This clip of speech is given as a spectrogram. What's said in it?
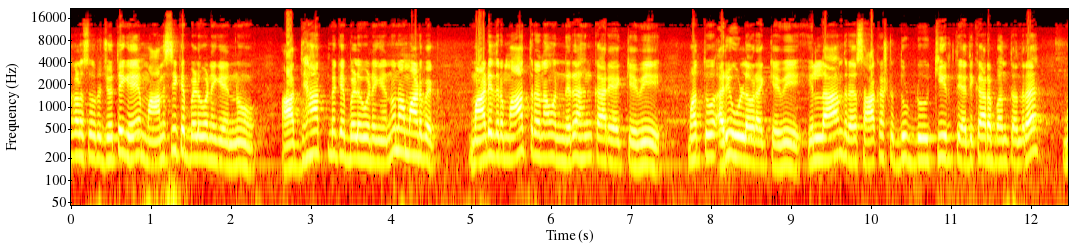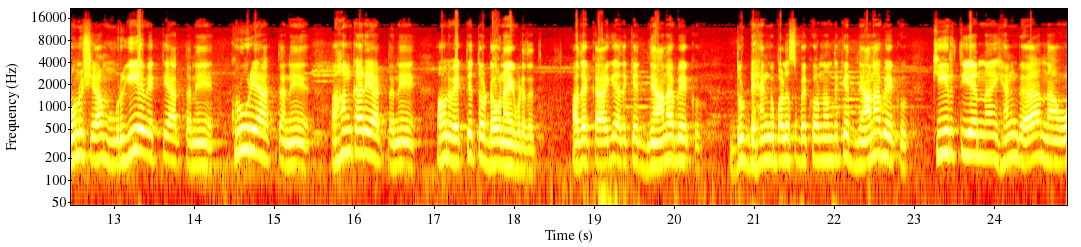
ಗಳಿಸೋದ್ರ ಜೊತೆಗೆ ಮಾನಸಿಕ ಬೆಳವಣಿಗೆಯನ್ನು, ಆಧ್ಯಾತ್ಮಿಕ ಬೆಳವಣಿಗೆಯನ್ನು ನಾವು ಮಾಡಬೇಕು. ಮಾಡಿದ್ರೆ ಮಾತ್ರ ನಾವು ನಿರಹಂಕಾರಿ ಆಕ್ಕೇವಿ ಮತ್ತು ಅರಿವುಳ್ಳವರಾಕ್ಕೇವಿ ಇಲ್ಲ ಅಂದ್ರೆ ಸಾಕಷ್ಟು ದುಡ್ಡು, ಕೀರ್ತಿ, ಅಧಿಕಾರ ಬಂತಂದ್ರೆ ಮನುಷ್ಯ ಮೃಗೀಯ ವ್ಯಕ್ತಿ ಆಗ್ತಾನೆ, ಕ್ರೂರಿ ಆಗ್ತಾನೆ, ಅಹಂಕಾರಿ ಆಗ್ತಾನೆ, ಅವನ ವ್ಯಕ್ತಿತ್ವ ಡೌನ್ ಆಗಿಬಿಡ್ತೈತಿ. ಅದಕ್ಕಾಗಿ ಅದಕ್ಕೆ ಜ್ಞಾನ ಬೇಕು. ದುಡ್ಡು ಹೆಂಗೆ ಬಳಸಬೇಕು ಅನ್ನೋದಕ್ಕೆ ಜ್ಞಾನ ಬೇಕು. ಕೀರ್ತಿಯನ್ನು ಹೆಂಗೆ ನಾವು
